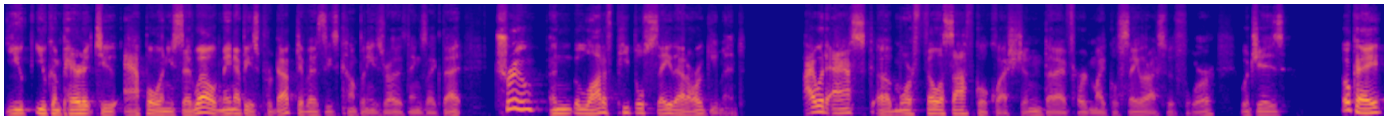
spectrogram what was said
You you compared it to Apple and you said, well, it may not be as productive as these companies or other things like that. True, and a lot of people say that argument. I would ask a more philosophical question that I've heard Michael Saylor ask before, which is okay,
